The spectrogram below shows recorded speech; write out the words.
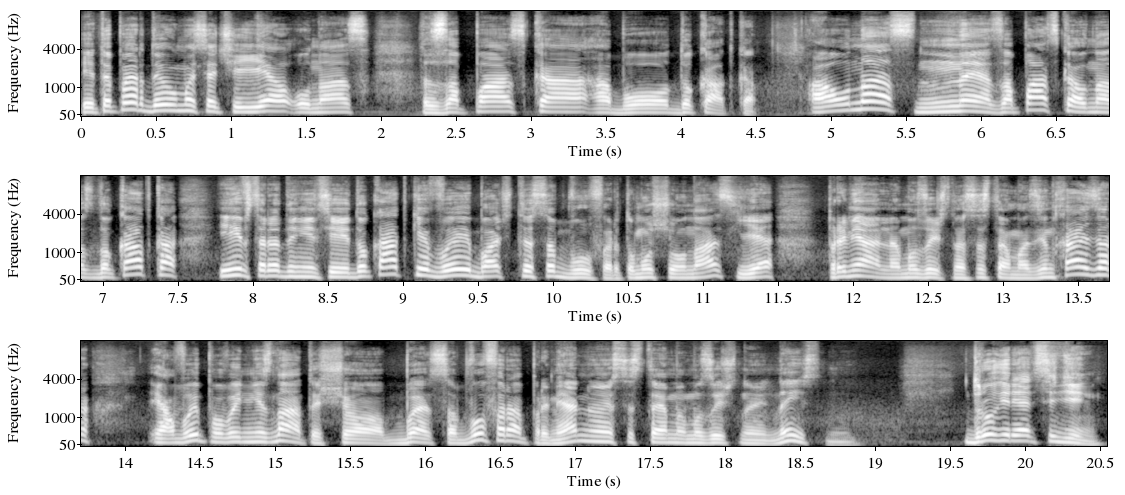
І тепер дивимося, чи є у нас запаска або докатка. А у нас не запаска, у нас докатка. І всередині цієї докатки ви бачите сабвуфер, тому що у нас є преміальна музична система Sennheiser, а ви повинні знати, що без сабвуфера преміальної системи музичної не існує. Другий ряд сидінь.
